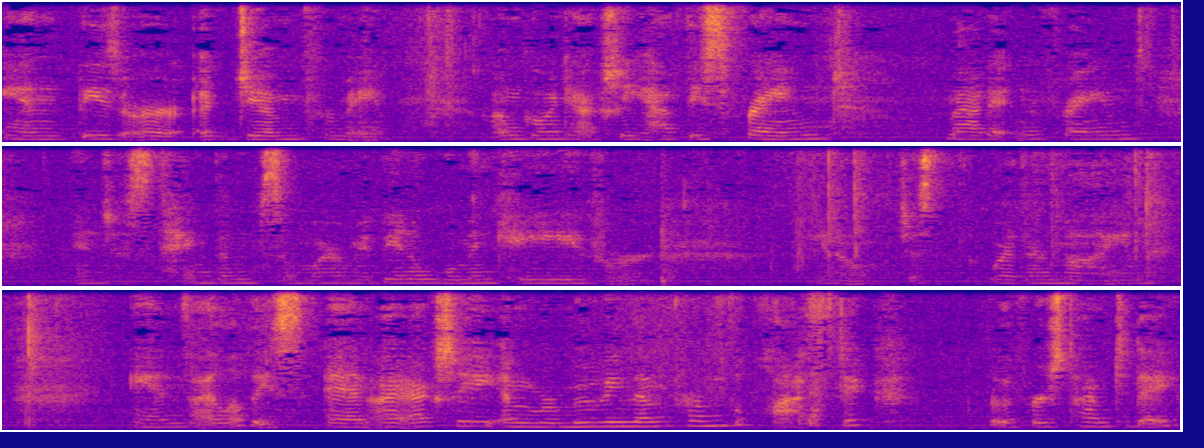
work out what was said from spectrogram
and these are a gem for me. I'm going to actually have these framed, mat it and framed, and just hang them somewhere, maybe in a woman cave or you know, just where they're mine. And I love these. And I actually am removing them from the plastic for the first time today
